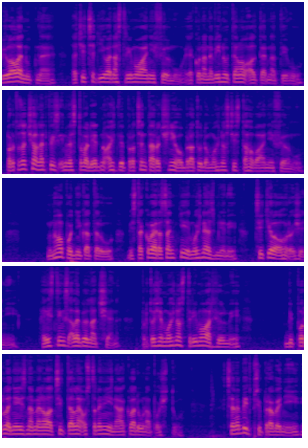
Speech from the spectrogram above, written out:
Bylo ale nutné začít se dívat na streamování filmů jako na nevyhnutelnou alternativu, proto začal Netflix investovat 1 až 2% ročního obratu do možnosti stahování filmů. Mnoho podnikatelů by z takové razantní možné změny cítilo ohrožení. Hastings ale byl nadšen, protože možnost streamovat filmy by podle něj znamenala citelné odstranění nákladů na poštu. Chceme být připravení,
